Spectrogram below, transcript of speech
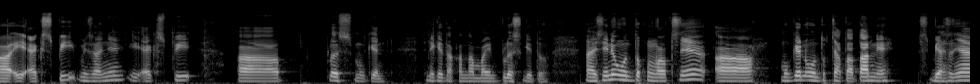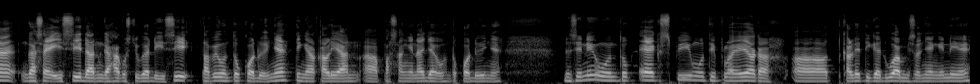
Uh, EXP misalnya EXP uh, plus mungkin. Ini kita akan tambahin plus gitu. Nah di sini untuk notesnya uh, mungkin untuk catatan ya. Biasanya nggak saya isi dan nggak harus juga diisi tapi untuk kodenya tinggal kalian uh, pasangin aja untuk kodenya. Di sini untuk XP multiplier uh, kali 32 misalnya yang ini ya.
